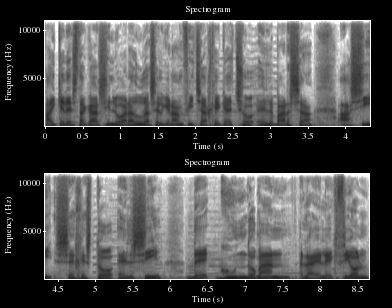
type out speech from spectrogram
hay que destacar sin lugar a dudas el gran fichaje que ha hecho el Barça. Así se gestó el sí de Gundogan. La elección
